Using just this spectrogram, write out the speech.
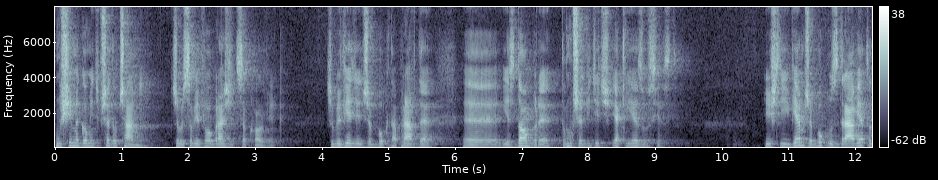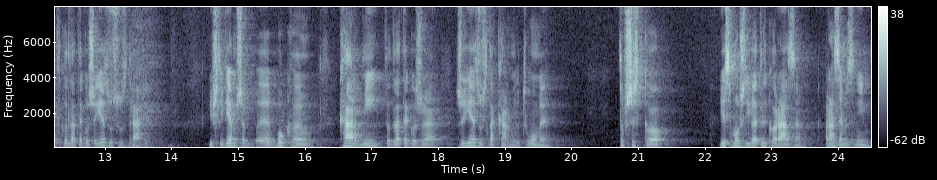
Musimy Go mieć przed oczami, żeby sobie wyobrazić cokolwiek. Żeby wiedzieć, że Bóg naprawdę y, jest dobry, to muszę widzieć, jaki Jezus jest. Jeśli wiem, że Bóg uzdrawia, to tylko dlatego, że Jezus uzdrawia. Jeśli wiem, że y, Bóg karmi, to dlatego, że, że Jezus nakarmił tłumy. To wszystko jest możliwe tylko razem, razem z Nim.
